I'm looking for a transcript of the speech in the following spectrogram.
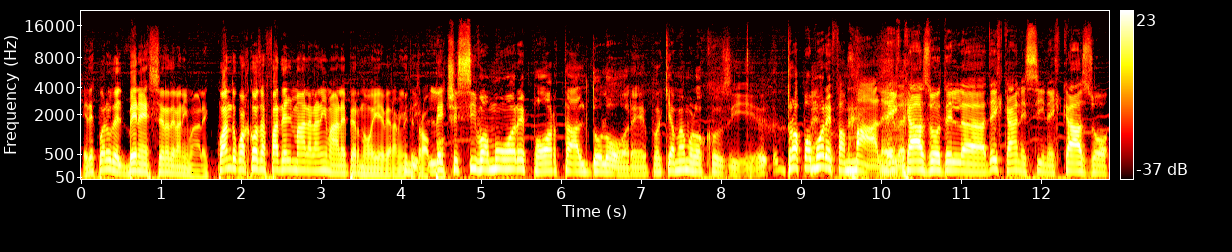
ed è quello del benessere dell'animale. Quando qualcosa fa del male all'animale, per noi è veramente Quindi troppo. l'eccessivo amore porta al dolore, poi chiamiamolo così. Troppo amore fa male. Nel caso del, del cane, sì, nel caso.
